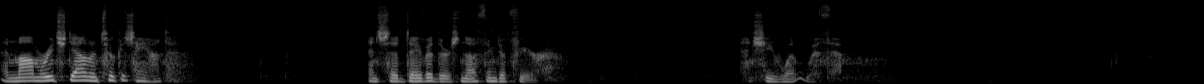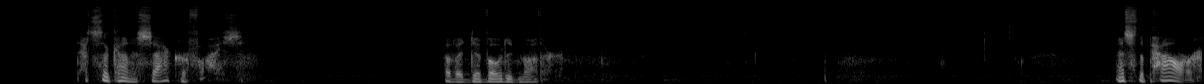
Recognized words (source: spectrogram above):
And mom reached down and took his hand and said, David, there's nothing to fear. And she went with him. That's the kind of sacrifice of a devoted mother. That's the power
